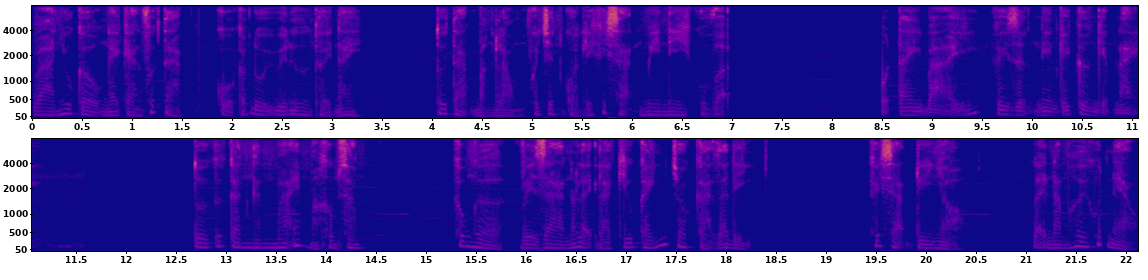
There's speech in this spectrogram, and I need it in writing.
và nhu cầu ngày càng phức tạp của các đôi uyên ương thời nay. Tôi tạm bằng lòng với chân quản lý khách sạn mini của vợ. Một tay bà ấy gây dựng nên cái cơ nghiệp này. Tôi cứ căn ngăn mãi mà không xong. Không ngờ về già nó lại là cứu cánh cho cả gia đình. Khách sạn tuy nhỏ lại nằm hơi khuất nẻo.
